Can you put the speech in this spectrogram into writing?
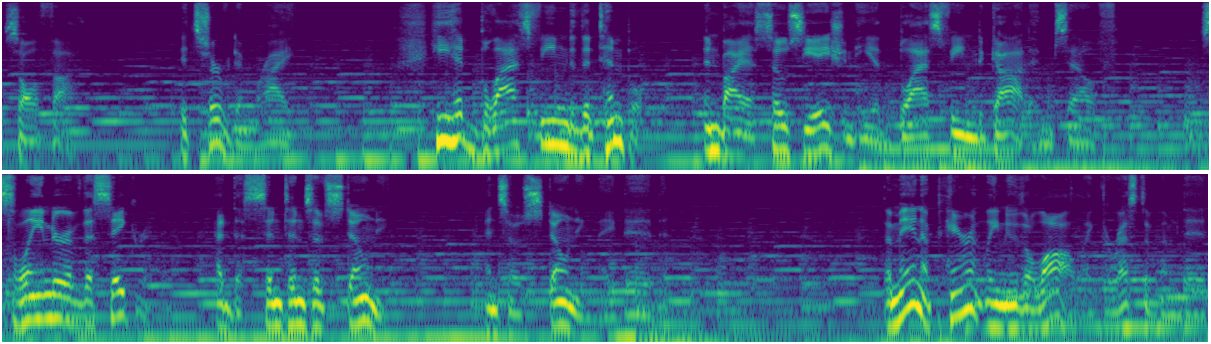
Saul thought, it served him right. He had blasphemed the temple and by association he had blasphemed God himself. Slander of the sacred had the sentence of stoning, and so stoning they did. The man apparently knew the law like the rest of them did.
